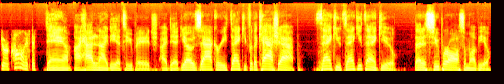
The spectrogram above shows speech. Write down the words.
Your call has been. Damn, I had an idea too, Paige. I did. Yo, Zachary, thank you for the Cash App. Thank you, thank you, thank you. That is super awesome of you.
